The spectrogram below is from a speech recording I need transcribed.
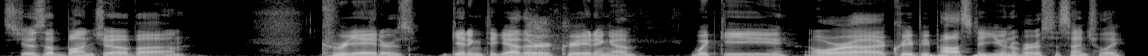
it's just a bunch of uh, creators getting together, creating a wiki or a creepypasta universe, essentially.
